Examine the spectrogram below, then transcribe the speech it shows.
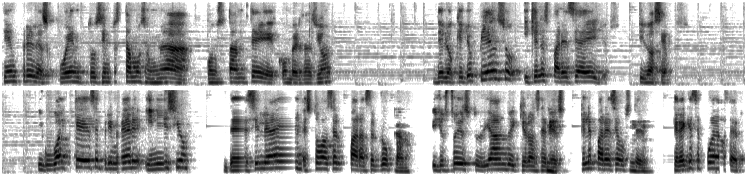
siempre les cuento, siempre estamos en una constante conversación de lo que yo pienso y qué les parece a ellos si lo hacemos. Igual que ese primer inicio de decirle a él, esto va a ser para hacer ropa y yo estoy estudiando y quiero hacer eso. ¿Qué le parece a usted? ¿Cree que se puede hacer?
